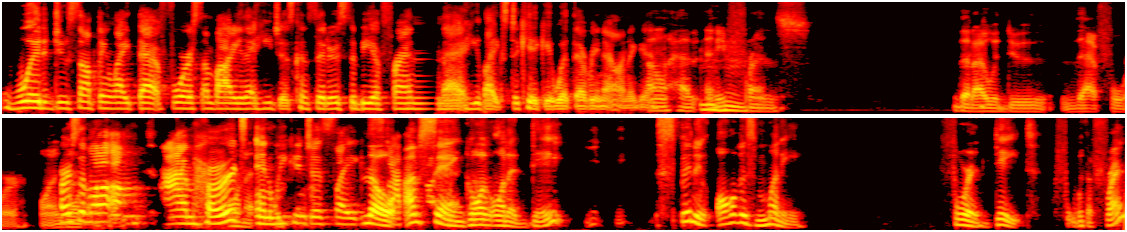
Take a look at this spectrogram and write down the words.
would do something like that for somebody that he just considers to be a friend that he likes to kick it with every now and again. I don't have any Mhm. friends that I would do that for. On First of all. I'm I'm hurt, a- and we can just like no, I'm saying podcast. going on a date, spending all this money for a date with a friend.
